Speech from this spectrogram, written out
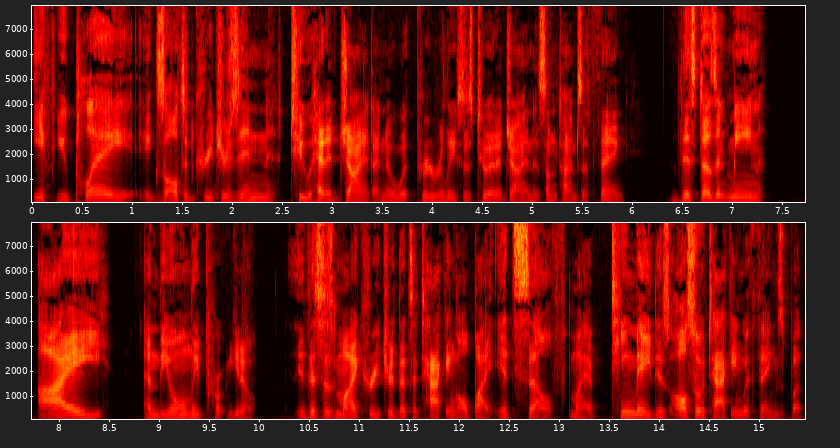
if you play exalted creatures in two headed giant. I know with pre releases, two headed giant is sometimes a thing. This doesn't mean I am the only, pro, you know, this is my creature that's attacking all by itself. My teammate is also attacking with things, but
